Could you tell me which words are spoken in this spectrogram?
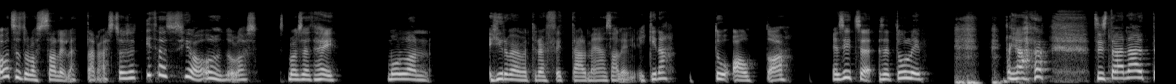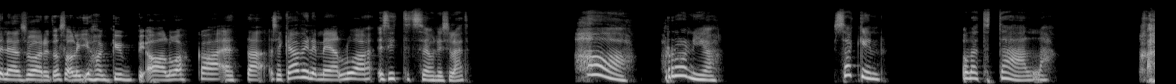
oot sä tulossa salille tänään? Sitten se että itse asiassa joo, oon tulossa. Sitten mä olisin, että hei, mulla on hirveämmät treffit täällä meidän salilla ikinä, tuu auttaa. Ja sitten se, se tuli, ja siis tämä näyttelijän suoritus oli ihan kymppi A-luokkaa, että se käveli meidän luo ja sitten se oli sillä, että haa, Ronja, säkin olet täällä.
